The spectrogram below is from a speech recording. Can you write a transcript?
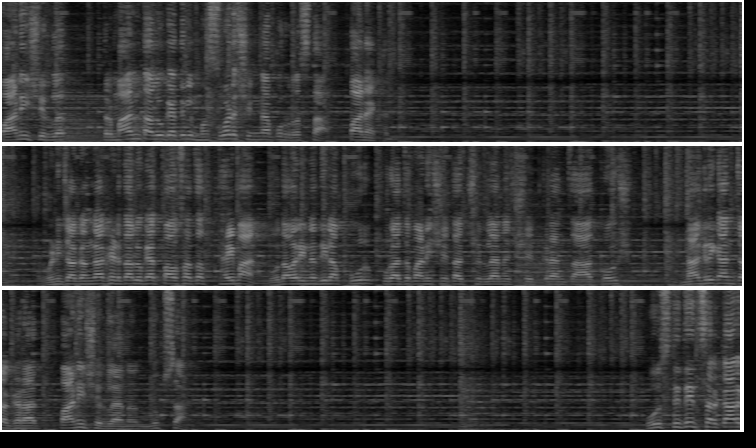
पाणी शिरलं. तर मान तालुक्यातील म्हसवड शिंगणापूर रस्ता पाण्याखाली. परभणीच्या गंगाखेड तालुक्यात पावसाचा थैमान. गोदावरी नदीला पूर पुराचं पाणी शेतात शिरल्यानं शेतकऱ्यांचा आक्रोश नागरिकांच्या घरात पाणी शिरल्यानं नुकसान. पूरस्थितीत सरकार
